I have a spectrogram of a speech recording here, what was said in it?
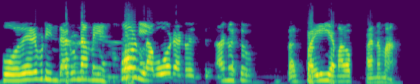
poder brindar una mejor labor a nuestro, a país llamado Panamá.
